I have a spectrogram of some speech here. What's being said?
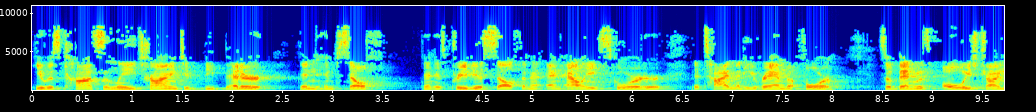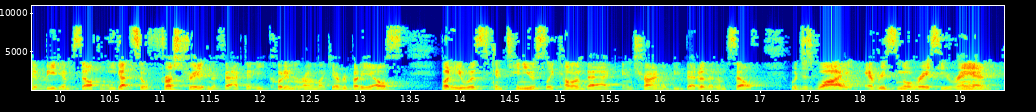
He was constantly trying to be better than himself, than his previous self, and, and how he scored or the time that he ran before. So Ben was always trying to beat himself, and he got so frustrated in the fact that he couldn't run like everybody else but he was continuously coming back and trying to be better than himself, which is why every single race he ran,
